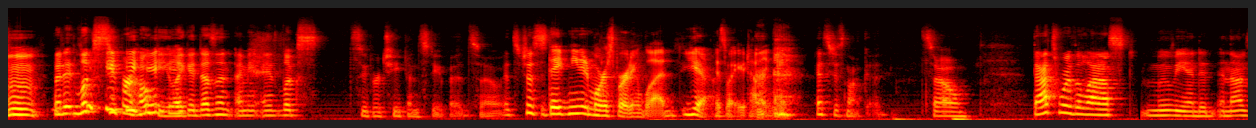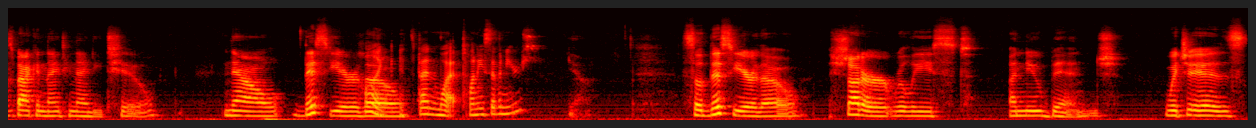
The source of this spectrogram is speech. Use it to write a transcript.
Mm. But it looks super hokey. Like it doesn't I mean it looks super cheap and stupid. So it's just They needed more spurting blood, yeah, is what you're telling me. it's just not good. So that's where the last movie ended, and that was back in 1992. Now this year, though, it's been what, 27 years? Yeah. So this year though, Shudder released a new binge, which is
